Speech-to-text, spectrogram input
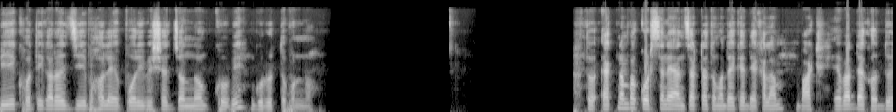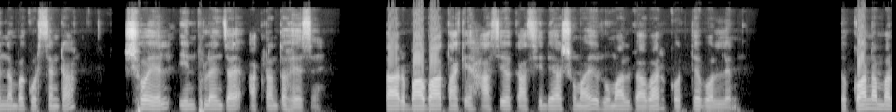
বি ক্ষতিকারক জীব হলে পরিবেশের জন্য খুবই গুরুত্বপূর্ণ। তো এক নম্বর কোশ্চেনের অ্যান্সারটা তোমাদেরকে দেখালাম বাট এবার দেখো দুই নম্বর কোশ্চেনটা সোহেল ইনফ্লুয়েঞ্জায় আক্রান্ত হয়েছে। তার বাবা তাকে হাসি ও কাশি দেওয়ার সময় রুমাল ব্যবহার করতে বললেন। তো ক নাম্বার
